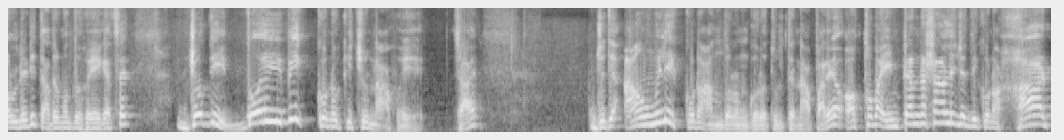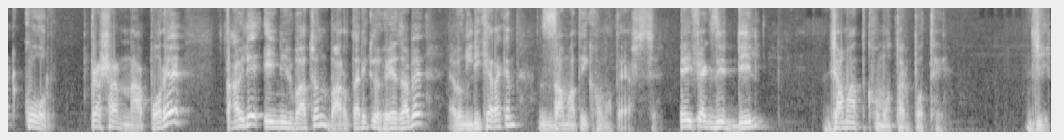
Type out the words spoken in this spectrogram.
অলরেডি তাদের মধ্যে হয়ে গেছে। যদি দৈবিক কোনো কিছু না হয়ে যায় যদি আওয়ামী লীগ কোনো আন্দোলন গড়ে তুলতে না পারে, অথবা ইন্টারন্যাশনালি যদি কোনো হার্ড কোর প্রেশার না পড়ে, তাহলে এই নির্বাচন বারো তারিখে হয়ে যাবে এবং লিখে রাখেন, জামাতি ক্ষমতায় আসছে। এই এক্সিট ডিল জামাত ক্ষমতার পথে। জি।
